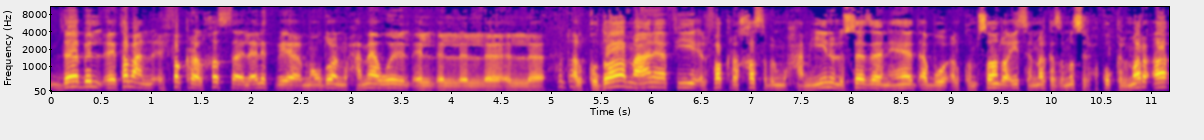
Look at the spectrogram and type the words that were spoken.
ده بال... طبعا الفقرة الخاصة اللي قالت بموضوع المحاماة والقضاء معانا في الفقرة الخاصة بالمحامين الأستاذة نهاد أبو القمصان رئيس المركز المصري لحقوق المرأة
